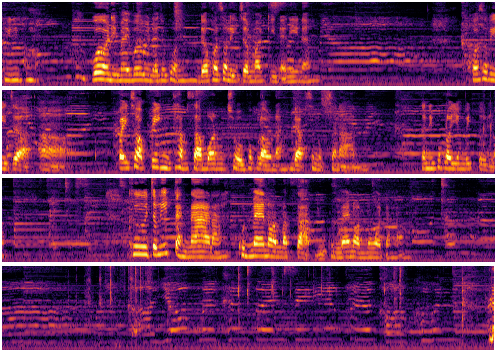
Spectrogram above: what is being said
พี่นิพนธ์ เวอร์ดีไหมเวอร์ดีนะทุกคน เดี๋ยวคอสลีจะมากินอันนี้นะคอสลีจะอ่าไปช้อปปิ้งทำแซลมอนโชว์พวกเรานะ แบบสนุกสนาน ตอนนี้พวกเรายังไม่ตื่นหรอก คือจะรีบแต่งหน้านะ คุณแม่นอนมาสาดอยู่คุณแม่นอนนวดนะคะพร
